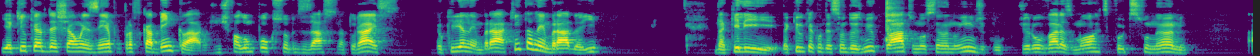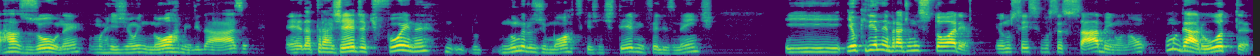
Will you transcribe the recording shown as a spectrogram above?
E aqui eu quero deixar um exemplo para ficar bem claro. A gente falou um pouco sobre desastres naturais. Eu queria lembrar, quem está lembrado aí daquele, daquilo que aconteceu em 2004 no Oceano Índico, gerou várias mortes, foi o tsunami, arrasou né, uma região enorme ali da Ásia, é, da tragédia que foi, né, do, números de mortes que a gente teve, infelizmente. E, e eu queria lembrar de uma história, eu não sei se vocês sabem ou não, uma garota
